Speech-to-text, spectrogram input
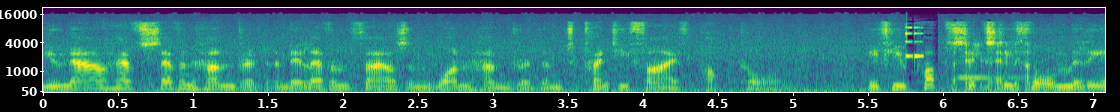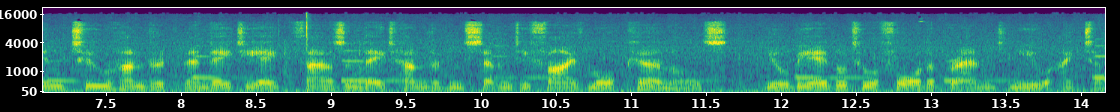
You now have 711,125 popcorn. If you pop 64,288,875 more kernels, you'll be able to afford a brand new item.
